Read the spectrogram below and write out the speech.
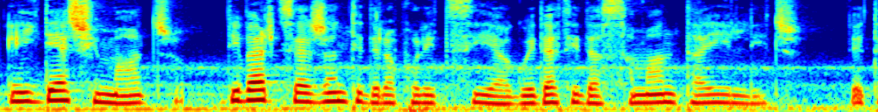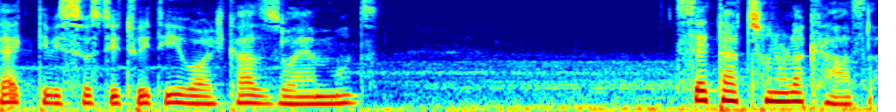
e il 10 maggio diversi agenti della polizia guidati da Samantha Illich, detective sostitutivo al caso Emmons, setacciano la casa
